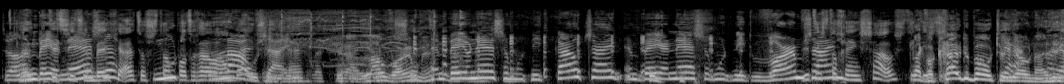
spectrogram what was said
Terwijl een Het- het ziet er een bearnaise beetje uit als moet lauw zijn. eigenlijk. Ja, lauw-warm, hè? Een bearnaise moet niet koud zijn. Een bearnaise moet niet warm Dit zijn. is toch geen saus? Dit lijkt wel kruidenboter, Ja, Jona. nou ja,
